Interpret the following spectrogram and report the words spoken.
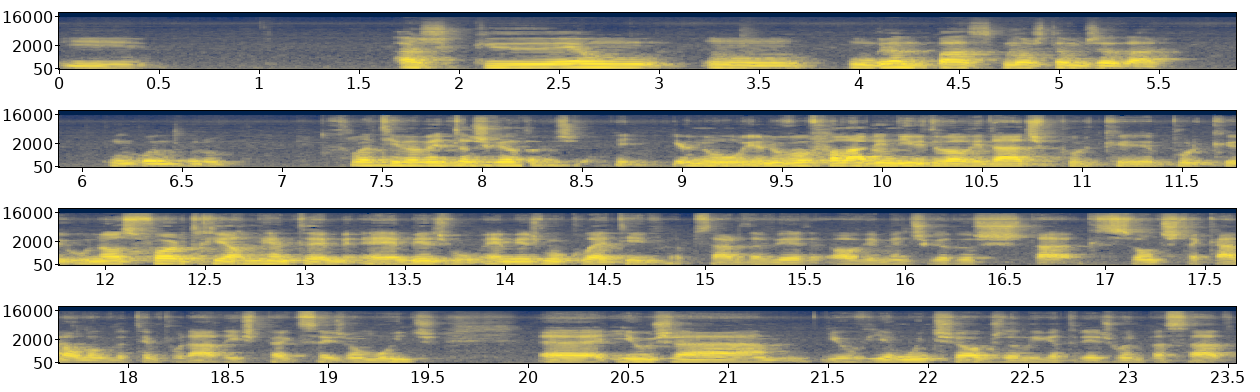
E acho que é um, um, um grande passo que nós estamos a dar enquanto grupo. Relativamente aos jogadores, eu não, eu não vou falar de individualidades porque, porque o nosso forte realmente é, é, mesmo, é mesmo o coletivo, apesar de haver, obviamente, jogadores que, está, que se vão destacar ao longo da temporada e espero que sejam muitos eu já eu via muitos jogos da Liga 3 o ano passado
